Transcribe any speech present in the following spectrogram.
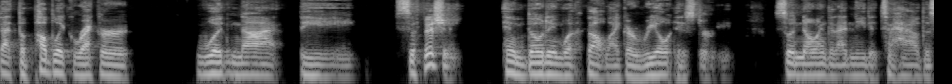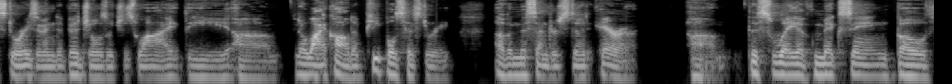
that the public record would not be sufficient in building what felt like a real history. So knowing that I needed to have the stories of individuals, which is why the um, you know why I call it a people's history of a misunderstood era. Um, this way of mixing both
